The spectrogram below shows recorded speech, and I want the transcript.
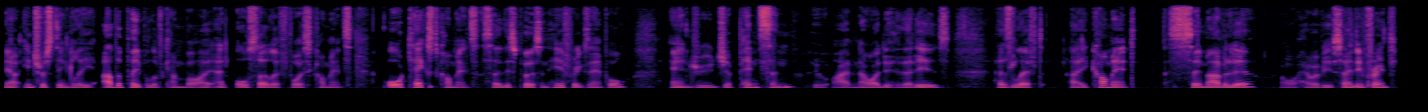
Now, interestingly, other people have come by and also left voice comments or text comments. So this person here, for example, Andrew Japenson, who I have no idea who that is, has left a comment. C'est merveilleux, or however you say it in French,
